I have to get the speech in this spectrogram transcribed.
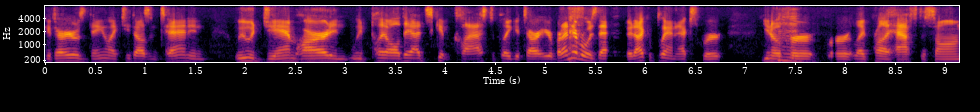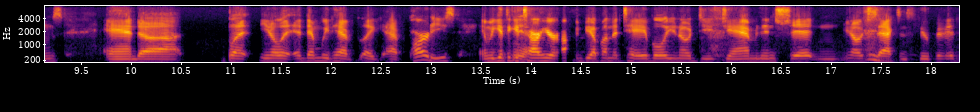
guitar was a thing in like 2010, and we would jam hard and we'd play all day. I'd skip class to play guitar here, but I never was that good. I could play an expert, you know, Mhm. for for like probably half the songs, and uh, but you know, and then we'd have like have parties, and we get the Yeah. guitar hero, we'd be up on the table, you know, d- jamming and shit, and you know, just acting stupid.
